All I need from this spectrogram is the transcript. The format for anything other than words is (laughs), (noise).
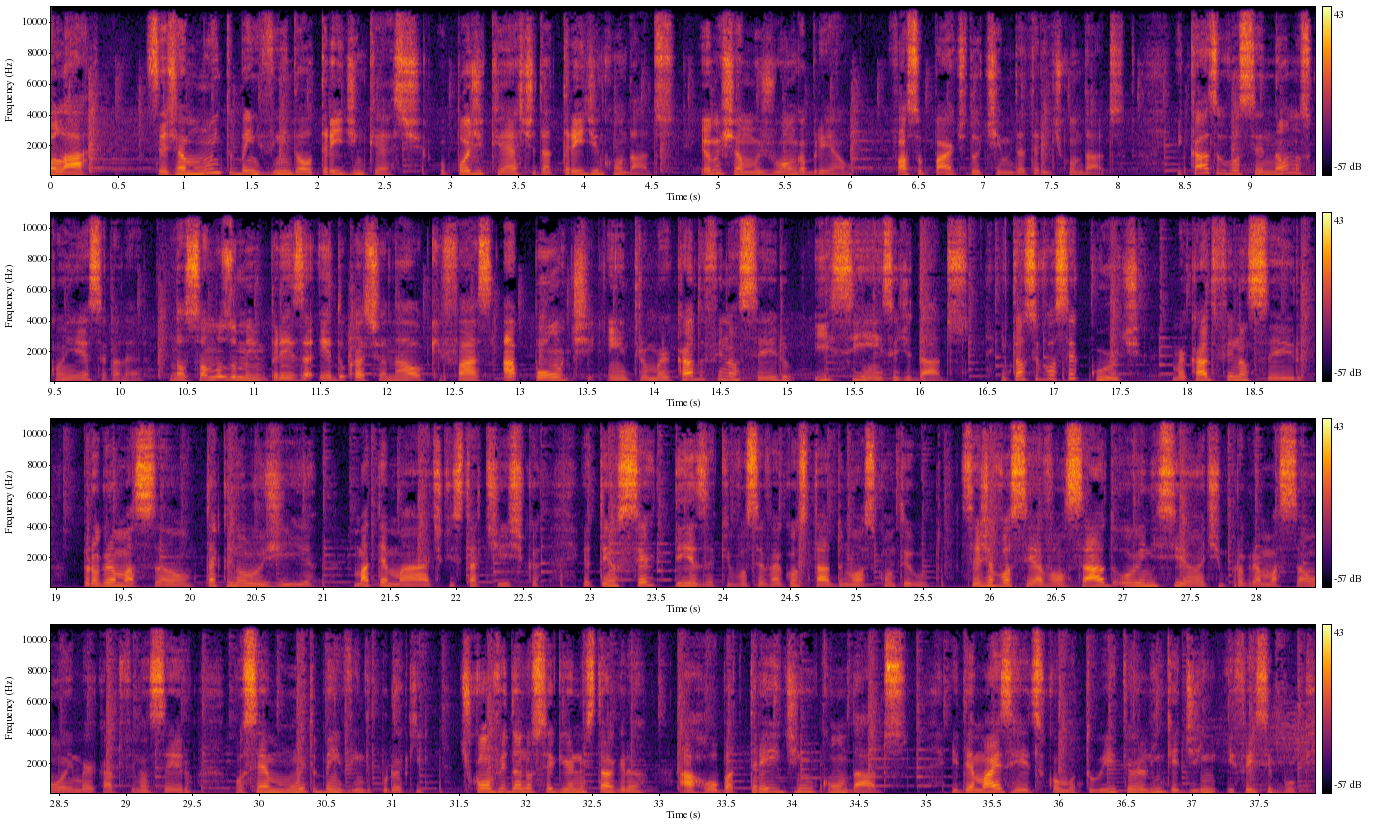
Olá, seja muito bem-vindo ao Tradingcast, o podcast da Trading com Dados. Eu me chamo João Gabriel, faço parte do time da Trading com Dados. E caso você não nos conheça, galera, nós somos uma empresa educacional que faz a ponte entre o mercado financeiro e ciência de dados. Então, se você curte mercado financeiro, programação, tecnologia, matemática, estatística, eu tenho certeza que você vai gostar do nosso conteúdo. Seja você avançado ou iniciante em programação ou em mercado financeiro, você é muito bem-vindo por aqui. Te convido a nos seguir no Instagram, arroba Trading com Dados, e demais redes como Twitter, LinkedIn e Facebook.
